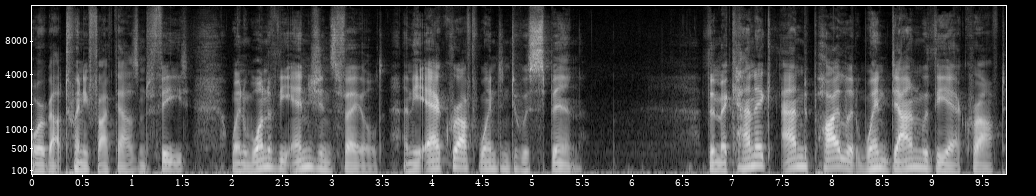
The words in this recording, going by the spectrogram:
or about 25,000 feet, when one of the engines failed and the aircraft went into a spin. The mechanic and pilot went down with the aircraft,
